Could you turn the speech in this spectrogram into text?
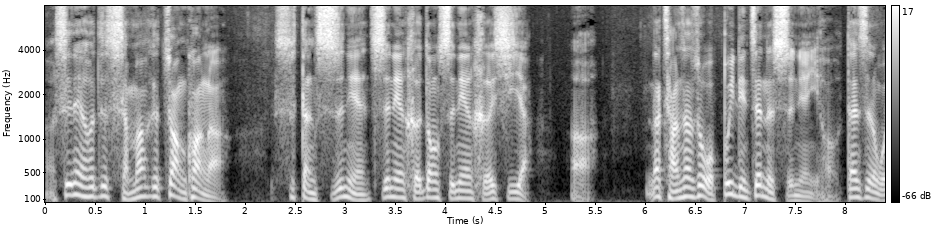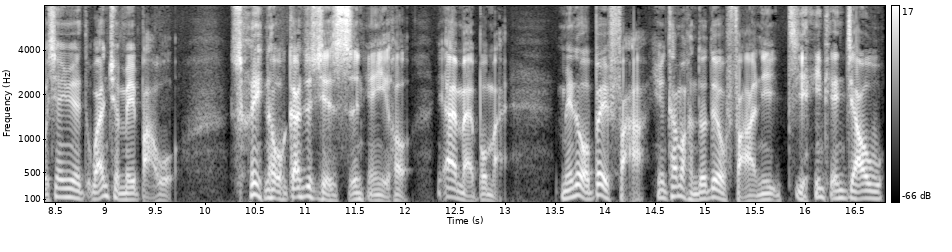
啊，十年以后这什么个状况了？是等十年，十年河东，十年河西啊啊！那厂商说我不一定真的十年以后，但是呢，我现在因为完全没把握。所以呢，我干脆写十年以后，你爱买不买，免得我被罚，因为他们很多都有罚，你延一天交屋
